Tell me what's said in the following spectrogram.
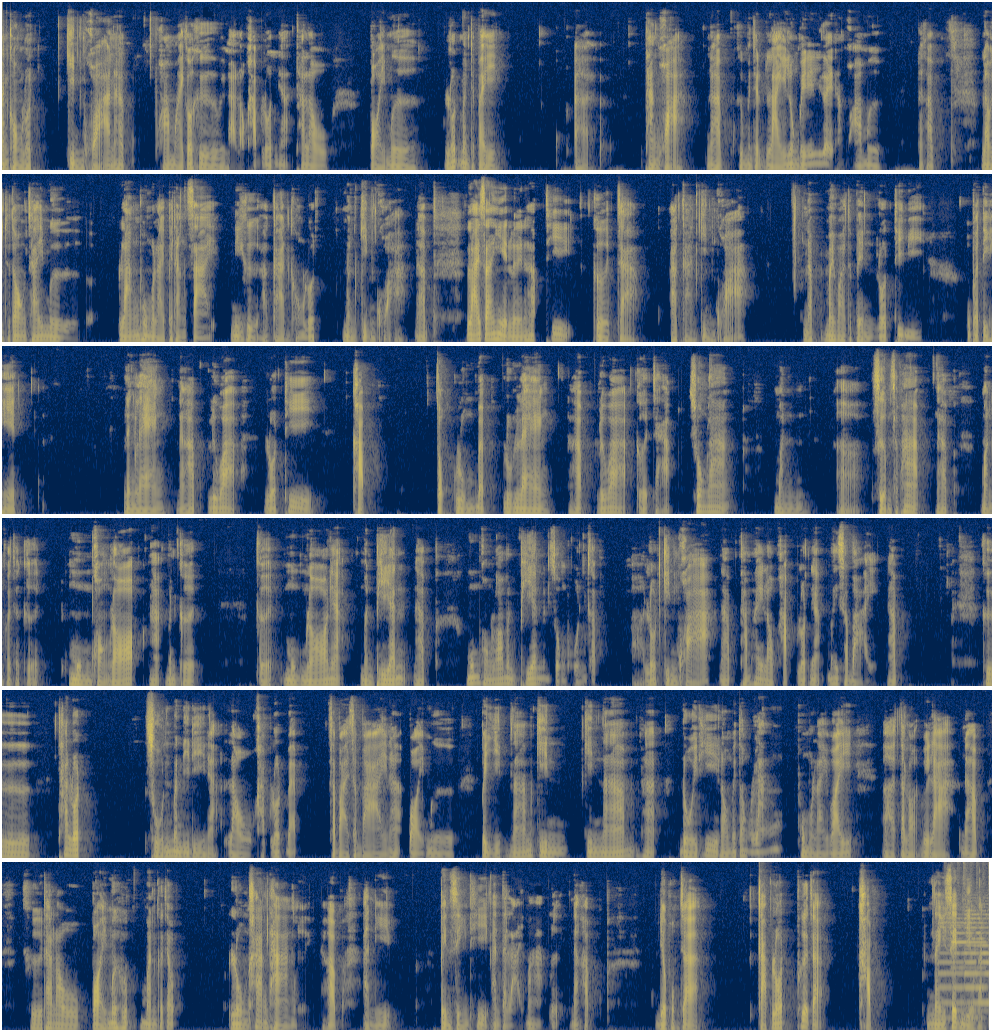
การของรถกินขวานะครับ ความหมายก็คือเวลาเราขับรถเนี่ย ถ้าเราปล่อยมือ รถมันจะไปทางขวานะครับ คือมันจะไหลลงไปเรื่อยๆ ทางขวามือนะครับ เราจะต้องใช้มือล้างพวงมาลัยไปทางซ้าย นี่คืออาการของรถมันกินขวานะครับ หลายสาเหตุเลยนะครับที่เกิดจากอาการกินขวานะไม่ว่าจะเป็นรถที่มี อุบัติเหตุ แรงๆนะครับ หรือว่ารถที่ขับตกหลุมแบบรุนแรงนะครับ หรือว่าเกิดจากช่วงล่าง มันเเสื่อมสภาพนะครับ มันก็จะเกิดมุมของล้อนะมันเกิดเกิดมุมล้อเนี่ยมันเพี้ยนนะครับ มุมของล้อมันเพี้ยนมันส่งผลกับรถกินขวานะครับทำให้เราขับรถเนี่ยไม่สบาย คือถ้ารถศูนย์มันดีๆเนี่ยเราขับรถแบบสบายๆนะปล่อยมือไปหยิบน้ำกิน กินน้ำนะโดยที่เราไม่ต้องล้างพวงมาลัยไว้ตลอดเวลานะครับ คือถ้าเราปล่อยมือปุ๊บมันก็จะลงข้างทางเลยนะครับ อันนี้เป็นสิ่งที่อันตรายมากเลยนะครับ เดี๋ยวผมจะกลับรถเพื่อจะขับในเส้นเดียวกัน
